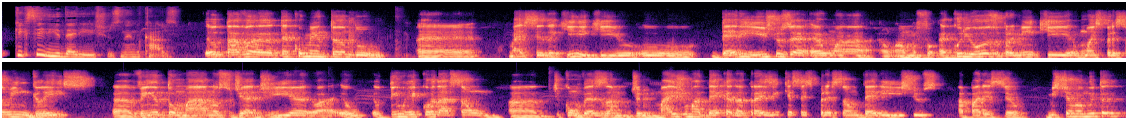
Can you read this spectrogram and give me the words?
O que, que seria daddy issues, né, no caso? Eu estava até comentando é, mais cedo aqui que o, o issues é, é uma, é, uma, é curioso para mim que uma expressão em inglês uh, venha tomar nosso dia a dia. Eu, eu tenho recordação uh, de conversas de mais de uma década atrás em que essa expressão daddy issues apareceu. Me chama muita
